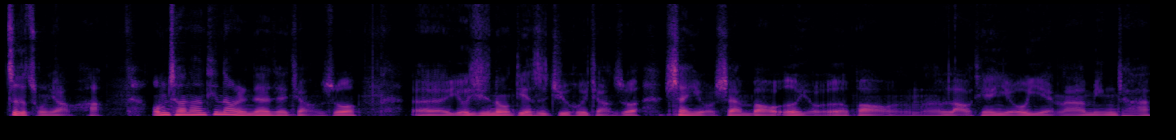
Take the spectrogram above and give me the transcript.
这个重要哈，我们常常听到人家在讲说，呃，尤其是那种电视剧会讲说，善有善报，恶有恶报，老天有眼啦，明察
